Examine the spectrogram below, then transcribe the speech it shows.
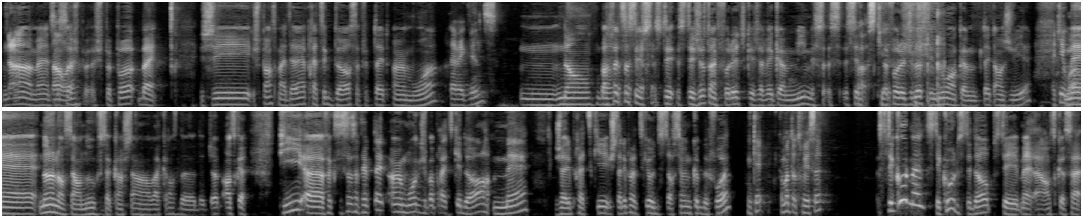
Non, man, c'est Ah, ça, ouais? je, peux, je peux pas. Ben, j'ai, je pense, ma dernière pratique dehors, ça fait peut-être un mois. T'es avec Vince? Non, Ben, en Non, fait, ça, c'était juste un footage que j'avais comme mis, mais c'est- Ah, ce footage-là, c'est nous en comme peut-être en juillet. Ok, wow. Mais non, non, non, c'est en août, c'est quand j'étais en vacances de, de job. En tout cas, puis, euh, fait que c'est ça, ça fait peut-être un mois que j'ai pas pratiqué dehors, mais j'allais pratiquer, je suis allé pratiquer aux distorsions une couple de fois. Ok. Comment t'as trouvé ça? C'était cool, man. C'était cool, c'était dope. C'était... Mais en tout cas, ça,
